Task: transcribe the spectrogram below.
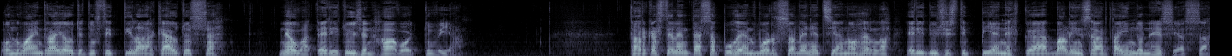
on vain rajoitetusti tilaa käytössä, ne ovat erityisen haavoittuvia. Tarkastelen tässä puheenvuorossa Venetsian ohella erityisesti pienehköä Balinsaarta Indonesiassa,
